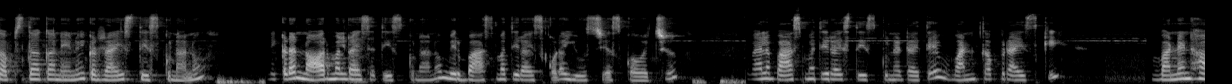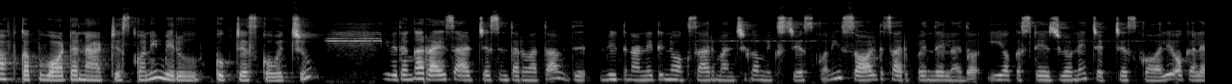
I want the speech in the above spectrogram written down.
కప్స్ దాకా నేను ఇక్కడ రైస్ తీసుకున్నాను. ఇక్కడ నార్మల్ రైస్ తీసుకున్నాను. మీరు బాస్మతి రైస్ కూడా యూస్ చేసుకోవచ్చు. ఒకవేళ బాస్మతి రైస్ తీసుకున్నట్టయితే వన్ కప్ రైస్కి వన్ అండ్ హాఫ్ కప్ వాటర్ని యాడ్ చేసుకొని మీరు కుక్ చేసుకోవచ్చు. ఈ విధంగా రైస్ యాడ్ చేసిన తర్వాత వీటిని అన్నిటిని ఒకసారి మంచిగా మిక్స్ చేసుకొని సాల్ట్ సరిపోయిందో లేదో ఈ యొక్క స్టేజ్లోనే చెక్ చేసుకోవాలి. ఒకవేళ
